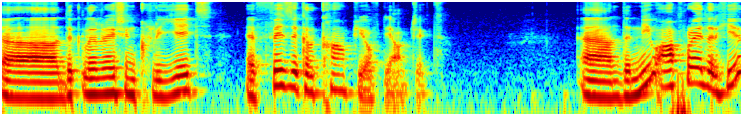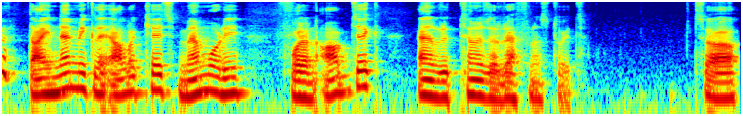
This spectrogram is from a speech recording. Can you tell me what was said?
uh, declaration creates a physical copy of the object. And the new operator here dynamically allocates memory for an object and returns a reference to it. So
